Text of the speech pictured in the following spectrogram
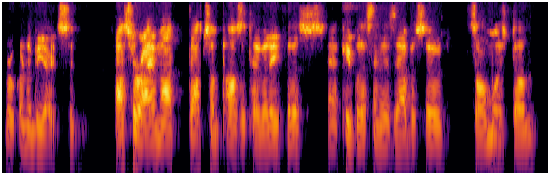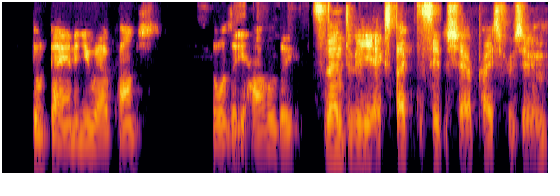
we're going to be out soon that's where I'm at. That's some positivity for this uh, people listening to this episode. It's almost done. Don't buy any new webcams. The ones that you have will do. So then, do we expect to see the share price for Zoom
